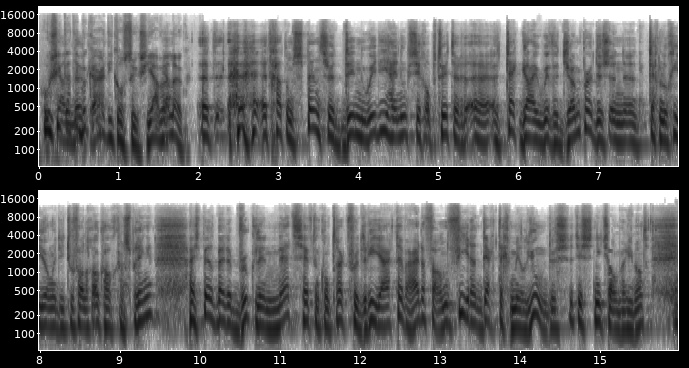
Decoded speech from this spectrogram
hoe zit dat leuk, in elkaar, die constructie? Ja, wel leuk. Het, het gaat om Spencer Dinwiddie. Hij noemt zich op Twitter uh, tech guy with a jumper. Dus een, een technologiejongen die toevallig ook hoog kan springen. Hij speelt bij de Brooklyn Nets. Heeft een contract voor drie jaar ter waarde van 34 miljoen. Dus het is niet zomaar iemand. Ja.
